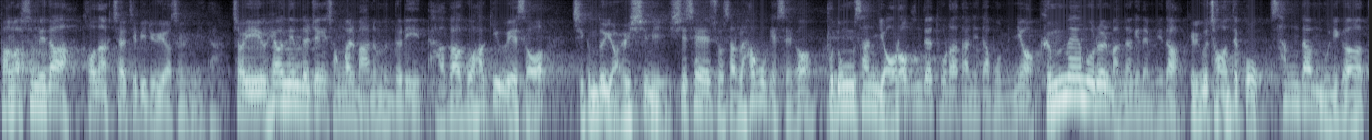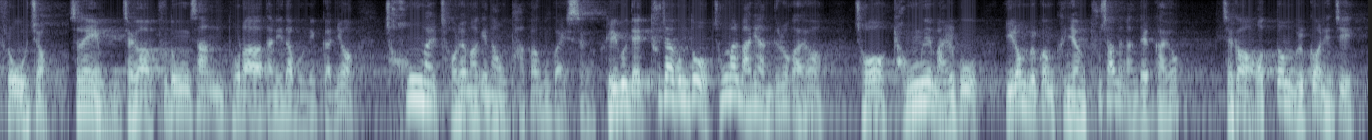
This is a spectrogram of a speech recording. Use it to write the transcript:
반갑습니다. 더 낙찰TV 류여성입니다. 저희 회원님들 중에 정말 많은 분들이 다가구 하기 위해서 지금도 열심히 시세 조사를 하고 계세요. 부동산 여러 군데 돌아다니다 보면요. 급매물을 만나게 됩니다. 그리고 저한테 꼭 상담 문의가 들어오죠. 선생님, 제가 부동산 돌아다니다 보니까요. 정말 저렴하게 나온 다가구가 있어요. 그리고 내 투자금도 정말 많이 안 들어가요. 저 경매 말고 이런 물건 그냥 투자하면 안 될까요? 제가 어떤 물건인지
